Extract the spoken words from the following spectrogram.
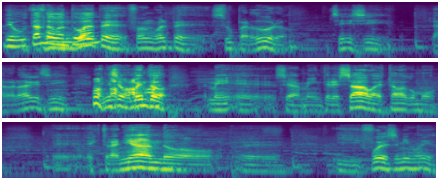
debutando fue con tu golpe, Fue un golpe súper duro. Sí, sí, la verdad que sí. En ese momento, me, eh, o sea, me interesaba, estaba como eh, extrañando. eh, y fue ese mismo día.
